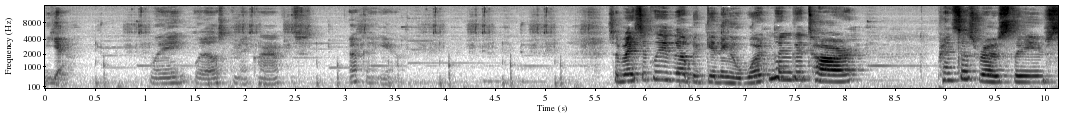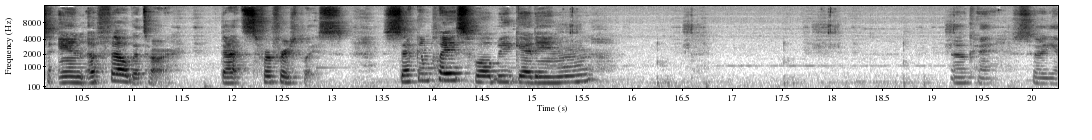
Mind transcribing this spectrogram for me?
yeah, wait, what else can I craft? Okay, yeah. So basically they'll be getting a woodland guitar, Princess Rose sleeves, and a fell guitar. That's for first place. Second place will be getting, okay. So yeah,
